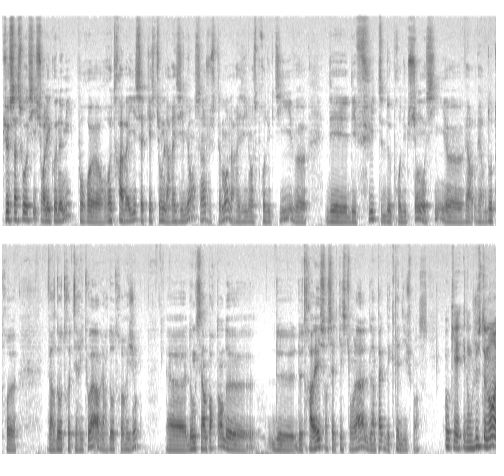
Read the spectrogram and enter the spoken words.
que ça soit aussi sur l'économie, pour euh, retravailler cette question de la résilience, hein, justement, de la résilience productive, euh, des, fuites de production aussi vers d'autres territoires, vers d'autres régions. Donc c'est important de, de, de, travailler sur cette question-là, de l'impact des crédits, je pense. Ok, et donc justement,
